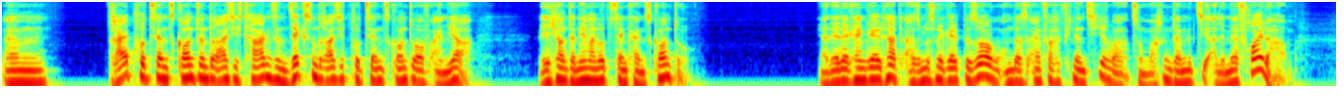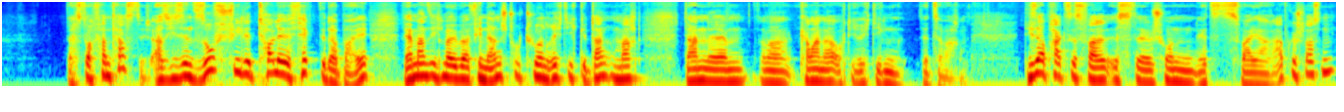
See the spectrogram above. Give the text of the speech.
ähm, 3% Skonto in 30 Tagen sind 36% Skonto auf einem Jahr. Welcher Unternehmer nutzt denn kein Skonto? Ja, der, der kein Geld hat. Also müssen wir Geld besorgen, um das einfach finanzierbar zu machen, damit sie alle mehr Freude haben. Das ist doch fantastisch. Also hier sind so viele tolle Effekte dabei. Wenn man sich mal über Finanzstrukturen richtig Gedanken macht, dann ähm, mal, kann man da auch die richtigen Sätze machen. Dieser Praxisfall ist äh, schon jetzt zwei Jahre abgeschlossen.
